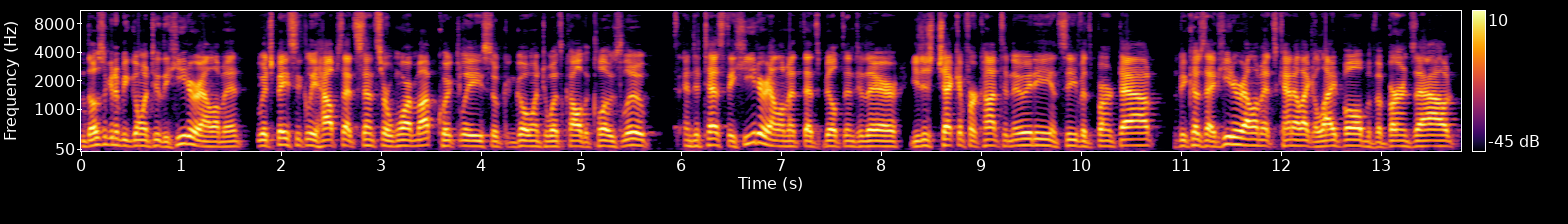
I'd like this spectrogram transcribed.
those are going to be going to the heater element, which basically helps that sensor warm up quickly so it can go into what's called a closed loop. And to test the heater element that's built into there, you just check it for continuity and see if it's burnt out. Because that heater element's kind of like a light bulb. If it burns out,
